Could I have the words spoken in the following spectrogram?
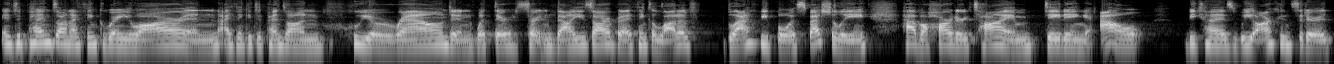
It depends on, I think, where you are. And I think it depends on who you're around and what their certain values are. But I think a lot of Black people, especially, have a harder time dating out because we are considered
